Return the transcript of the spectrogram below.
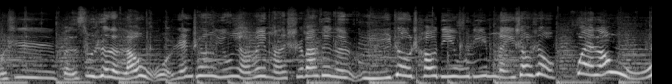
我是本宿舍的老五，人称永远未满十八岁的宇宙超级无敌美少兽怪老五。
